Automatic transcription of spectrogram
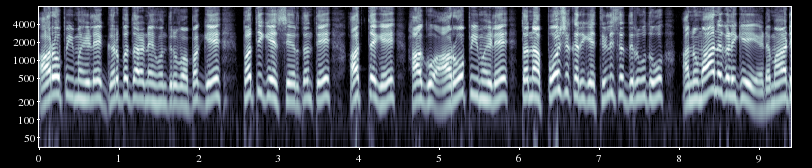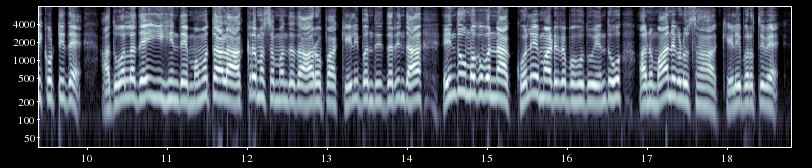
ಆರೋಪಿ ಮಹಿಳೆ ಗರ್ಭಧಾರಣೆ ಹೊಂದಿರುವ ಬಗ್ಗೆ ಪತಿಗೆ ಸೇರಿದಂತೆ ಅತ್ತೆಗೆ ಹಾಗೂ ಆರೋಪಿ ಮಹಿಳೆ ತನ್ನ ಪೋಷಕರಿಗೆ ತಿಳಿಸದಿರುವುದು ಅನುಮಾನಗಳಿಗೆ ಎಡೆಮಾಡಿಕೊಟ್ಟಿದೆ. ಅದು ಅಲ್ಲದೆ ಈ ಹಿಂದೆ ಮಮತಾಳ ಅಕ್ರಮ ಸಂಬಂಧದ ಆರೋಪ ಕೇಳಿಬಂದಿದ್ದರಿಂದ ಹಿಂದೂ ಮಗುವನ್ನ ಕೊಲೆ ಮಾಡಿರಬಹುದು ಎಂದು ಅನುಮಾನಗಳು ಸಹ ಕೇಳಿಬರುತ್ತಿವೆ.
